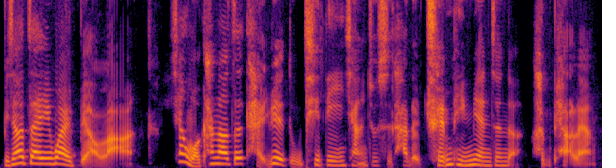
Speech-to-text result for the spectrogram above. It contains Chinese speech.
比较在意外表啦。像我看到这台阅读器，第一印象就是它的全平面真的很漂亮。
